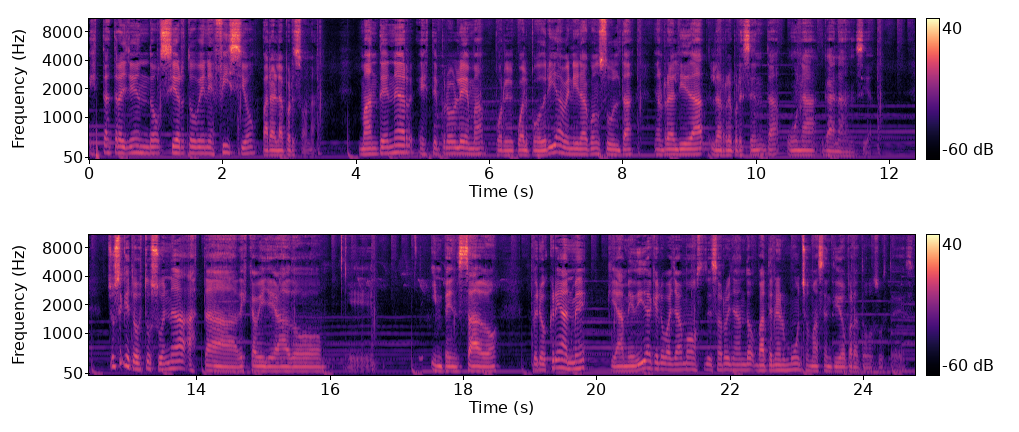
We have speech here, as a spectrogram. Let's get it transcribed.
está trayendo cierto beneficio para la persona. Mantener este problema por el cual podría venir a consulta en realidad le representa una ganancia. Yo sé que todo esto suena hasta descabellado, eh, impensado, pero créanme que a medida que lo vayamos desarrollando va a tener mucho más sentido para todos ustedes.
